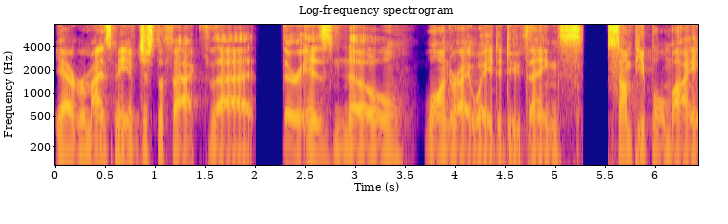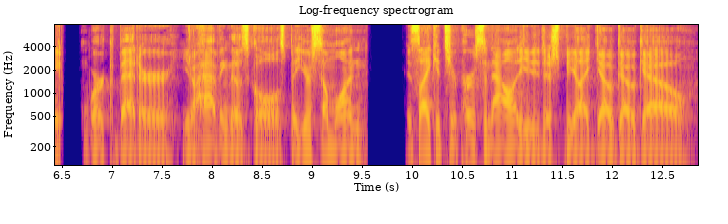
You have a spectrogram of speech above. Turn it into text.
Yeah, it reminds me of just the fact that there is no one right way to do things. Some people might work better, you know, having those goals, but you're someone, it's like it's your personality to just be like, go, go, go.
